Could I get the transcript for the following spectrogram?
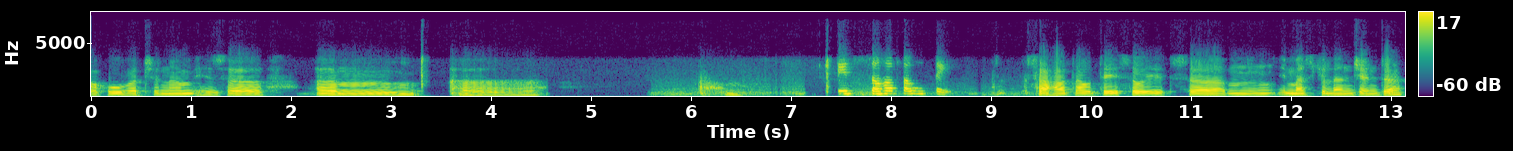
bahuvachanam is uh, um uh, is sah tau te sahataute so it's um, masculine gender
